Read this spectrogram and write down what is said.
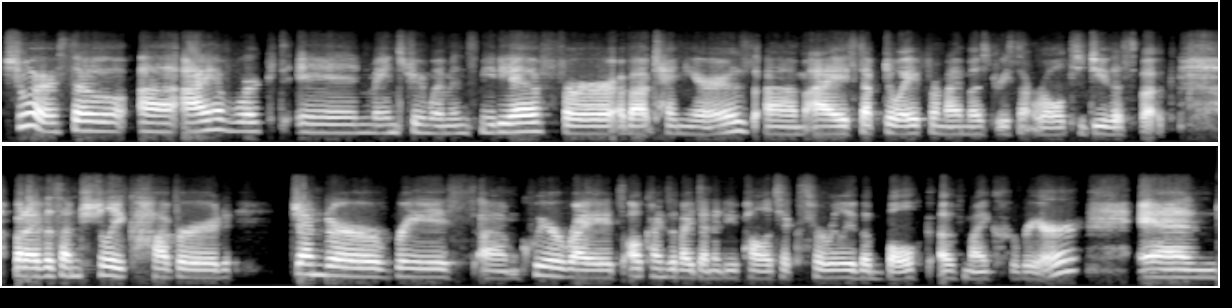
Sure. So uh, I have worked in mainstream women's media for about 10 years. Um, I stepped away from my most recent role to do this book, but I've essentially covered gender, race, um, queer rights, all kinds of identity politics for really the bulk of my career. And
